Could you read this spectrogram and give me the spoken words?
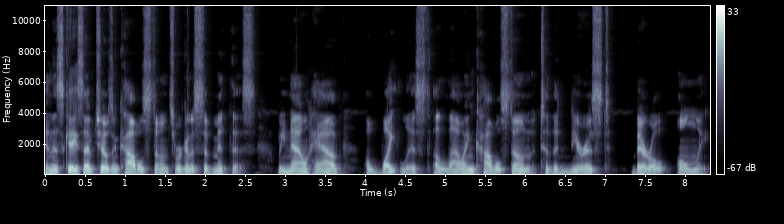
In this case, I've chosen cobblestone, so we're going to submit this. We now have a whitelist allowing cobblestone to the nearest barrel only.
